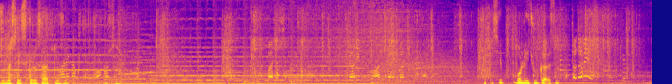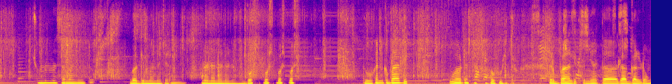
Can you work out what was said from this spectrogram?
Ini masih skill satu sih. Usah. sih boleh juga sih cuman masalahnya itu bagaimana caranya nah nah nah nah nah, nah. bos bos bos bos tuh kan kebalik gua udah tahu itu terbalik ternyata gagal dong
